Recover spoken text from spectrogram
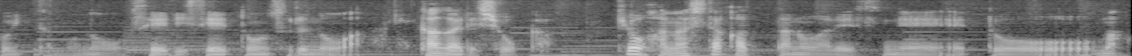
そういったものを整理整頓するのはいかがでしょうか？今日話したかったのはですね、えっと、ま、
